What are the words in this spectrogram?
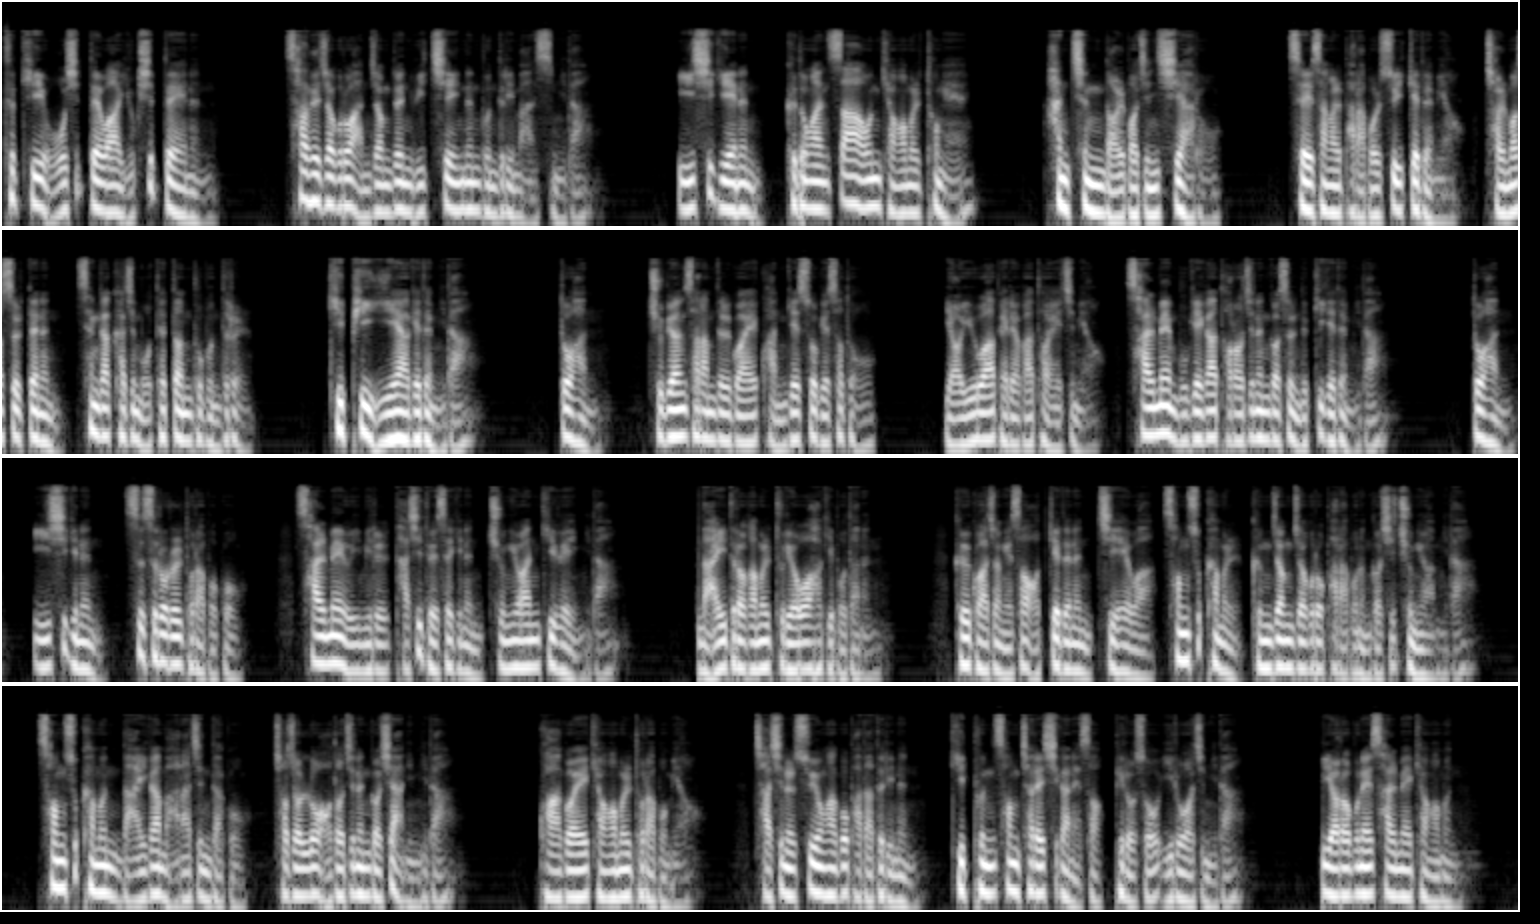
특히 50대와 60대에는 사회적으로 안정된 위치에 있는 분들이 많습니다. 이 시기에는 그동안 쌓아온 경험을 통해 한층 넓어진 시야로 세상을 바라볼 수 있게 되며 젊었을 때는 생각하지 못했던 부분들을 깊이 이해하게 됩니다. 또한 주변 사람들과의 관계 속에서도 여유와 배려가 더해지며 삶의 무게가 덜어지는 것을 느끼게 됩니다. 또한 이 시기는 스스로를 돌아보고 삶의 의미를 다시 되새기는 중요한 기회입니다. 나이 들어감을 두려워하기보다는 그 과정에서 얻게 되는 지혜와 성숙함을 긍정적으로 바라보는 것이 중요합니다. 성숙함은 나이가 많아진다고 저절로 얻어지는 것이 아닙니다. 과거의 경험을 돌아보며 자신을 수용하고 받아들이는 깊은 성찰의 시간에서 비로소 이루어집니다. 여러분의 삶의 경험은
